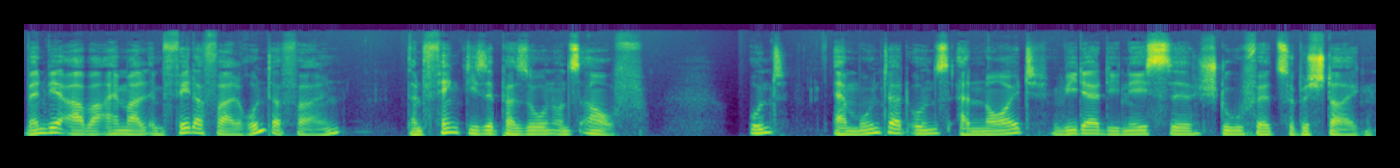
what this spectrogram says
Wenn wir aber einmal im Fehlerfall runterfallen, dann fängt diese Person uns auf und ermuntert uns erneut wieder die nächste Stufe zu besteigen.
